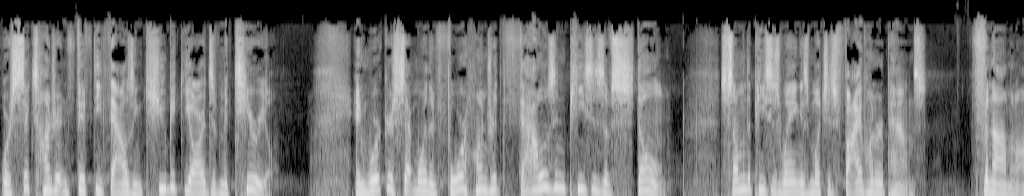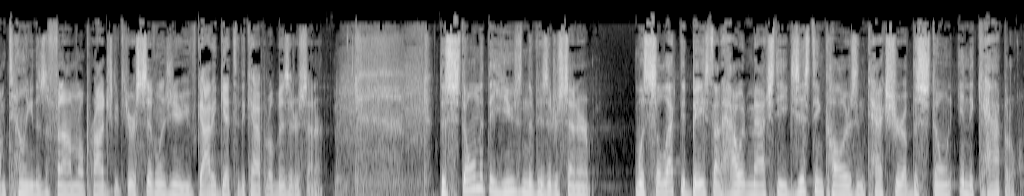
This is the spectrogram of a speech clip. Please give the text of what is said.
or 650,000 cubic yards of material. And workers set more than 400,000 pieces of stone, some of the pieces weighing as much as 500 pounds. Phenomenal. I'm telling you, this is a phenomenal project. If you're a civil engineer, you've got to get to the Capitol Visitor Center. The stone that they used in the Visitor Center was selected based on how it matched the existing colors and texture of the stone in the Capitol.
